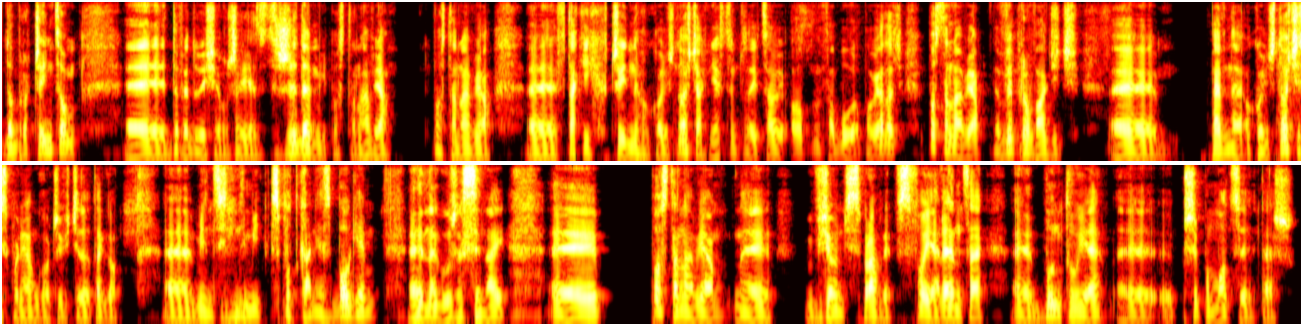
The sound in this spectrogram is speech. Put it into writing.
dobroczyńcom, e, dowiaduje się, że jest Żydem i postanawia, postanawia e, w takich czy innych okolicznościach, nie chcę tutaj całej fabuły opowiadać, postanawia wyprowadzić e, pewne okoliczności, skłaniają go oczywiście do tego, między innymi spotkanie z Bogiem na górze Synaj, postanawia wziąć sprawy w swoje ręce, buntuje przy pomocy też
